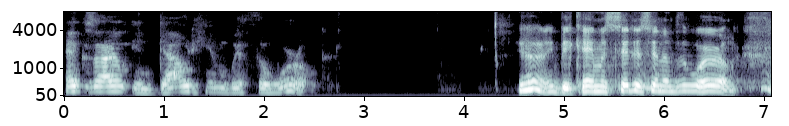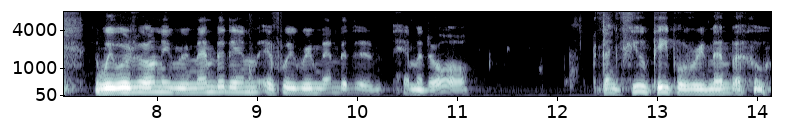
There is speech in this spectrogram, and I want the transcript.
Exile endowed him with the world. Yeah, he became a citizen of the world. We would have only remembered him if we remembered him at all. I think few people remember who,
